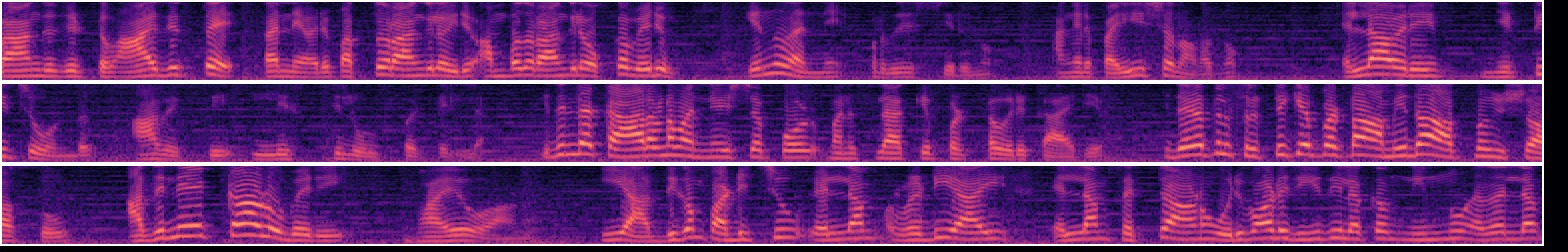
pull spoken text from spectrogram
റാങ്ക് കിട്ടും. ആദ്യത്തെ തന്നെ ഒരു പത്ത് റാങ്കിലോ അമ്പത് റാങ്കിലോ ഒക്കെ വരും എന്ന് തന്നെ പ്രതീക്ഷിച്ചിരുന്നു. അങ്ങനെ പരീക്ഷ നടന്നു. എല്ലാവരെയും ഞെട്ടിച്ചുകൊണ്ട് ആ വ്യക്തി ലിസ്റ്റിൽ ഉൾപ്പെട്ടില്ല. ഇതിന്റെ കാരണം അന്വേഷിച്ചപ്പോൾ മനസ്സിലാക്കിയപ്പെട്ട ഒരു കാര്യം. ഇദ്ദേഹത്തിൽ സൃഷ്ടിക്കപ്പെട്ട അമിത ആത്മവിശ്വാസവും അതിനേക്കാൾ ഉപരി ഭയവുമാണ്. ഈ അധികം പഠിച്ചു എല്ലാം റെഡിയായി എല്ലാം സെറ്റാണ് ഒരുപാട് രീതിയിലൊക്കെ നിന്നു അതെല്ലാം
